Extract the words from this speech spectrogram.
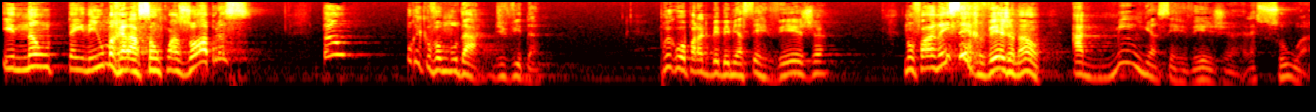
e não tem nenhuma relação com as obras, então por que, eu vou mudar de vida? Por que, eu vou parar de beber minha cerveja? Não fala nem cerveja, não. A minha cerveja, ela é sua.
